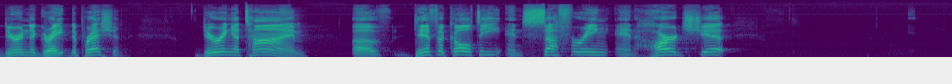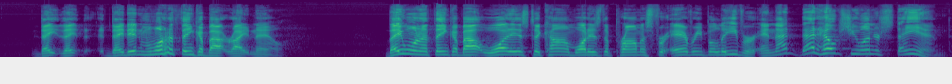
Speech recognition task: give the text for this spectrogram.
During the Great Depression. During a time of difficulty and suffering and hardship. They, they, they didn't want to think about right now. They want to think about what is to come, what is the promise for every believer. And that, that helps you understand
